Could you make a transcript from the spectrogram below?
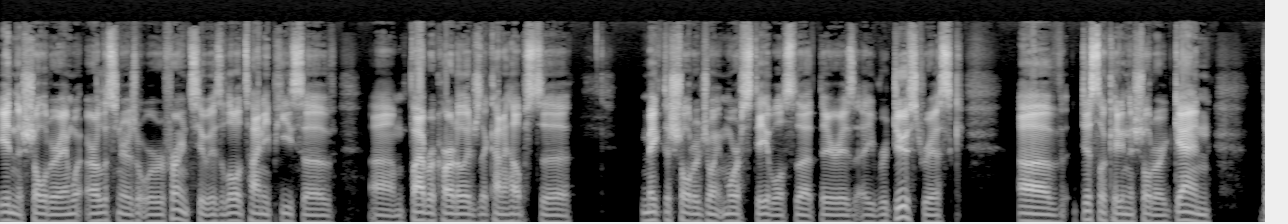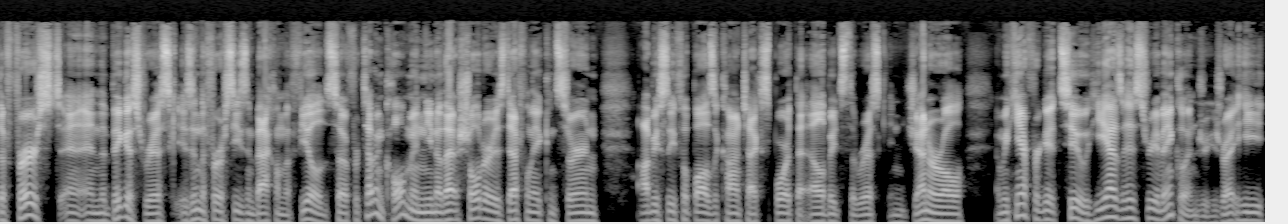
in the shoulder. And what our listeners, what we're referring to, is a little tiny piece of um, fiber cartilage that kind of helps to make the shoulder joint more stable, so that there is a reduced risk of dislocating the shoulder again. The first and, and, the biggest risk is in the first season back on the field. So for Tevin Coleman, you know, that shoulder is definitely a concern. Obviously, football is a contact sport that elevates the risk in general. And we can't forget, too, he has a history of ankle injuries, right? He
